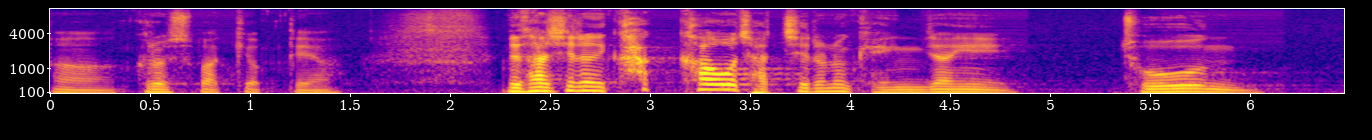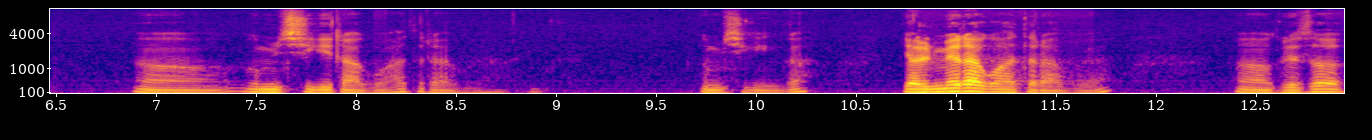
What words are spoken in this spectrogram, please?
어, 그럴 수밖에 없대요. 근데 사실은 카카오 자체로는 굉장히 좋은 어, 음식이라고 하더라고요. 음식인가? 열매라고 하더라고요. 어, 그래서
